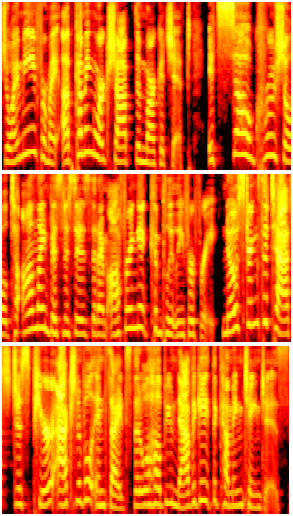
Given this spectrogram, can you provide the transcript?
Join me for my upcoming workshop, The Market Shift. It's so crucial to online businesses that I'm offering it completely for free. No strings attached, just pure actionable insights that will help you navigate the coming changes.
